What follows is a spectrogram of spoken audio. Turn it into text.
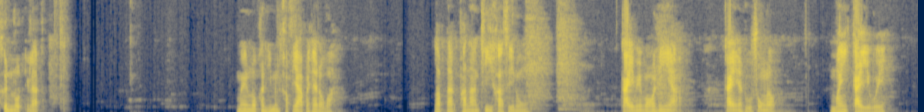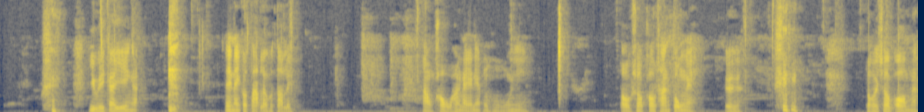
ขึ้นรถอีกแล้วแม่งรถคันนี้มันขับยากไม่ใช่หรอวะ รับนักพนันที่คาสิโน ไกลไหมวะเนี่ย ไกลนะดูทรงแล้ว ไม่ไกลเว้ย อยู่ใกล้ๆเองอะ ไหนๆก็ตัดแล้วก็ตัดเลย เอาเข้าข้างไหนเนี่ยโอ้โหเราชอบเข้าทางตรงไง เออ เราก็ชอบอ้อมนะ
